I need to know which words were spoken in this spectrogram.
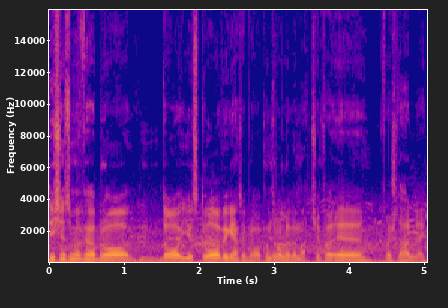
det känns som att vi har bra, då, just då har vi ganska bra kontroll över matchen för, eh, första halvlek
